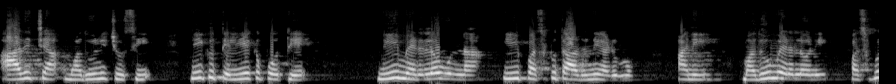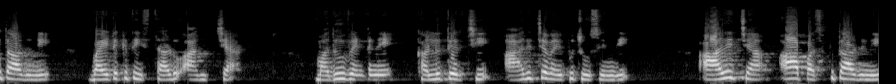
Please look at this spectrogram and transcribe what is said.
ఆదిత్య మధుని చూసి నీకు తెలియకపోతే నీ మెడలో ఉన్న ఈ పసుపు తాడుని అడుగు అని మధు మెడలోని పసుపు తాడుని బయటకి తీస్తాడు ఆదిత్య. మధు వెంటనే కళ్ళు తెరిచి ఆదిత్య వైపు చూసింది. ఆదిత్య ఆ పసుపు తాడుని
